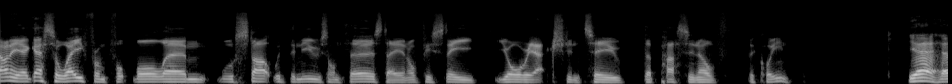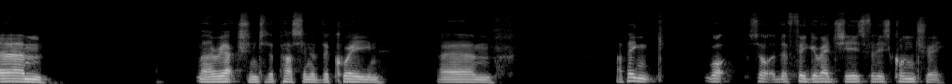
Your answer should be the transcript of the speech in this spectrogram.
Danny, I guess away from football, um, we'll start with the news on Thursday, and obviously your reaction to the passing of the Queen. Yeah, um, my reaction to the passing of the Queen. Um, I think what sort of the figurehead she is for this country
